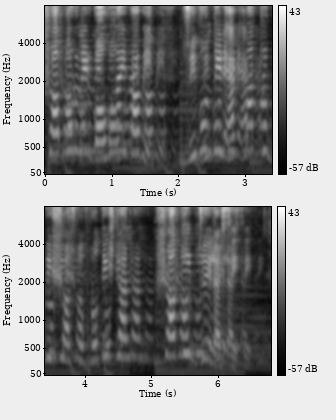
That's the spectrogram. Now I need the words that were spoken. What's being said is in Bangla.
সব ধরনের গহনাই পাবে জীবন্তীর একমাত্র বিশ্বস্ত প্রতিষ্ঠান সকিব জুয়েলার্সে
